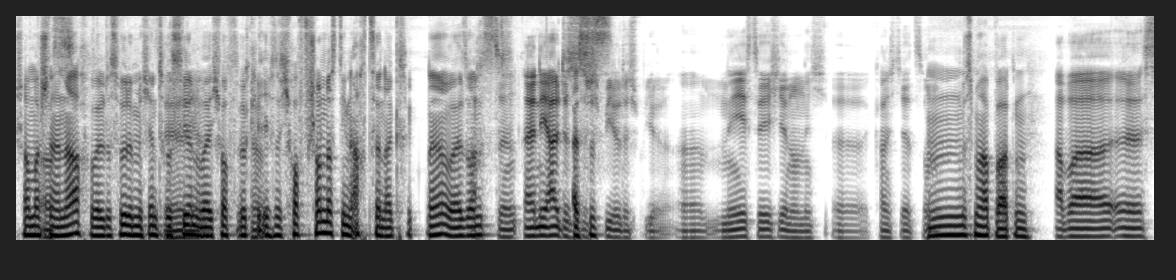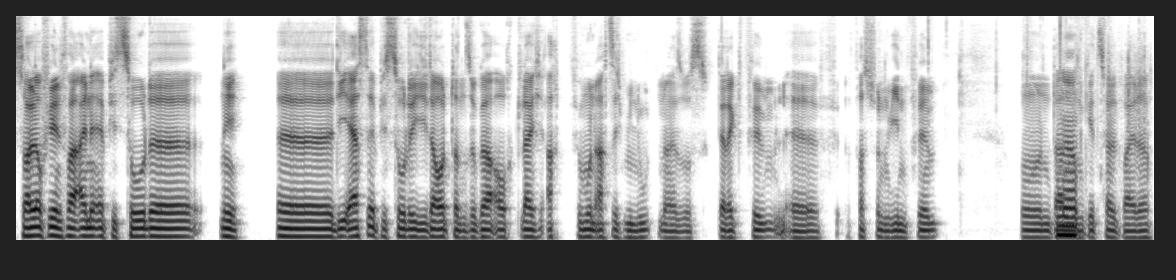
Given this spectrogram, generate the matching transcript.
Schau mal schnell nach, weil das würde mich interessieren, Serie, weil ich hoffe wirklich, ja. ich hoffe schon, dass die einen 18er kriegt, ne? Weil sonst 18. Äh, nee, halt, das ist das Spiel, das Spiel. Ähm, nee, sehe ich hier noch nicht. Äh, kann ich dir jetzt so. mm, müssen wir abwarten. Aber äh, es soll auf jeden Fall eine Episode. Nee, äh, die erste Episode, die dauert dann sogar auch gleich 8, 85 Minuten. Also ist direkt Film, äh, fast schon wie ein Film. Und dann Ja. geht's halt weiter.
